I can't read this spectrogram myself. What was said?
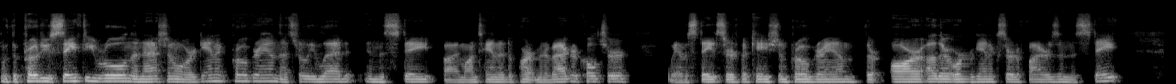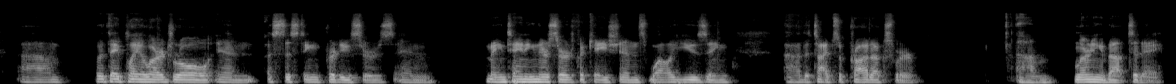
with the produce safety rule and the national organic program that's really led in the state by Montana Department of Agriculture. We have a state certification program. There are other organic certifiers in the state, um, but they play a large role in assisting producers in maintaining their certifications while using uh, the types of products we're um, learning about today.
